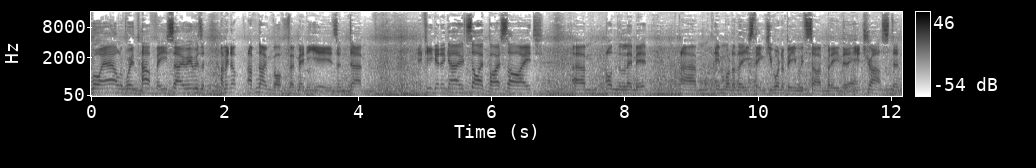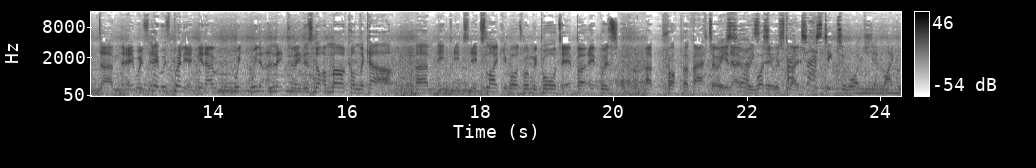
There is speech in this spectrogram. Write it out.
royale with Huffy. So it was. I mean, I've, I've known Rob for many years, and um, if you're going to go side by side um, on the limit um, in one of these things, you want to be with somebody that you trust, and um, it was it was brilliant. You know, we, we literally there's not a mark on the car. Um, it, it's it's like it was when we bought it, but it was a proper battle. It you know, it was, It was great. fantastic to watch, then, Michael.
